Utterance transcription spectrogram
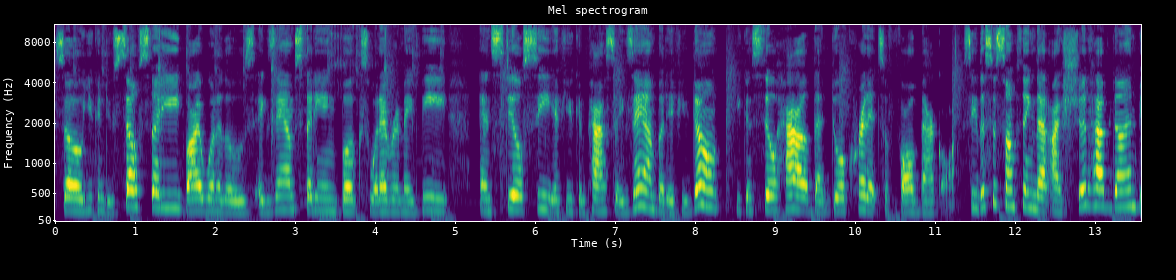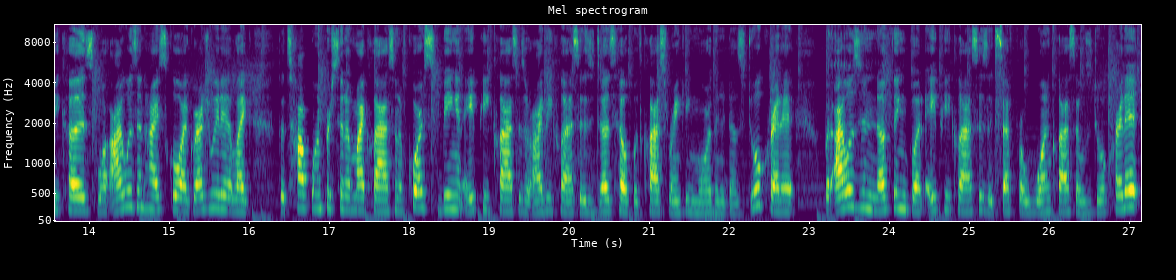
So you can do self-study, buy one of those exam studying books, whatever it may be, and still see if you can pass the exam. But if you don't, you can still have that dual credit to fall back on. See, this is something that I should have done because while I was in high school, I graduated at like the top 1% of my class. And of course, being in AP classes or IB classes does help with class ranking more than it does dual credit. But I was in nothing but AP classes except for one class that was dual credit.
